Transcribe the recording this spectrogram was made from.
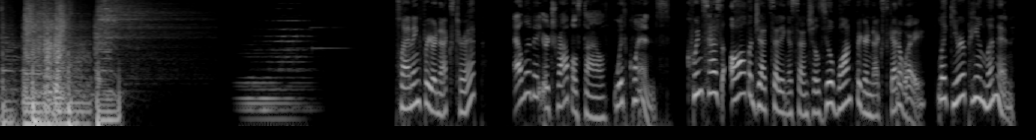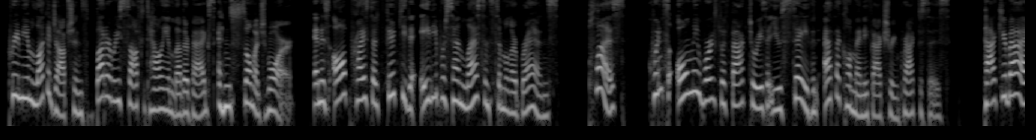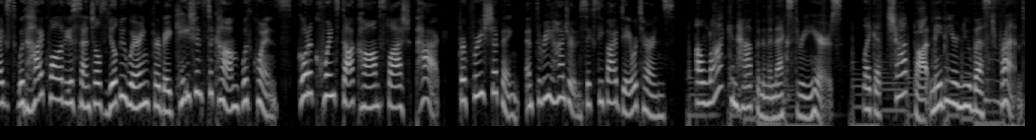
Planning for your next trip? Elevate your travel style with Quince. Quince has all the jet setting essentials you'll want for your next getaway, like European linen, premium luggage options, buttery soft Italian leather bags, and so much more. And is all priced at 50 to 80% less than similar brands. Plus, Quince only works with factories that use safe and ethical manufacturing practices. Pack your bags with high-quality essentials you'll be wearing for vacations to come with Quince. Go to quince.com slash pack for free shipping and 365-day returns. A lot can happen in the next three years. Like a chatbot may be your new best friend.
